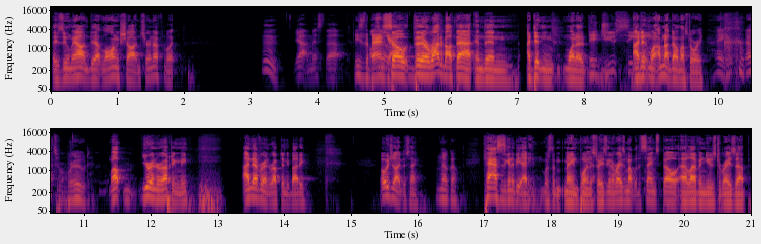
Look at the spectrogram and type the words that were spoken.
they zoom out and do that long shot, and sure enough, I'm like, Hmm. Yeah, I missed that. He's the bad Also- guy. so they're right about that. And then I didn't want to. did you see? I didn't want. I'm not done with my story. Hey, that's rude. Well, you're interrupting me. I never interrupt anybody. What would you like to say? No go. Kas is going to be Eddie. Was the main point of the story. He's going to raise him up with the same spell Eleven used to raise up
